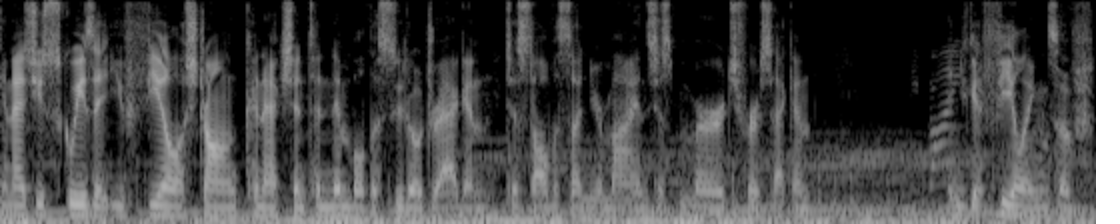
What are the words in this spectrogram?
And as you squeeze it, you feel a strong connection to Nimble the pseudo dragon. Just all of a sudden, your minds just merge for a second. And you get feelings of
